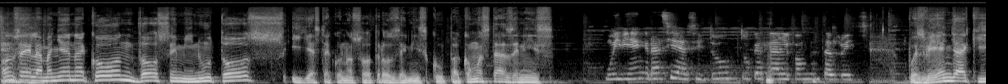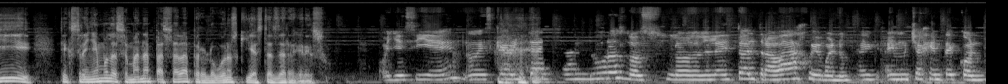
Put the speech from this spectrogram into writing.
11 de la mañana con 12 minutos y ya está con nosotros Denise Cupa. ¿Cómo estás, Denise? Muy bien, gracias. ¿Y tú? ¿Tú qué tal? ¿Cómo estás, Luis? Pues bien, ya aquí te extrañamos la semana pasada, pero lo bueno es que ya estás de regreso. Oye, sí, ¿eh? No, es que ahorita están duros los, los todo el trabajo y bueno, hay, hay, mucha gente con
